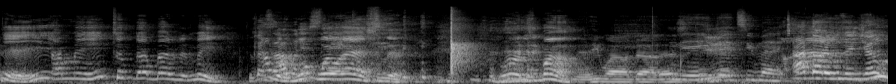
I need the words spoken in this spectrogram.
Yeah, he, I mean, he took that better than me. Cause, 'Cause I I would have would've whooped Will snapped. ass in there. Word is bomb. Yeah, he wild out. That's, Yeah, he Yeah. did too much. I thought it was a joke.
